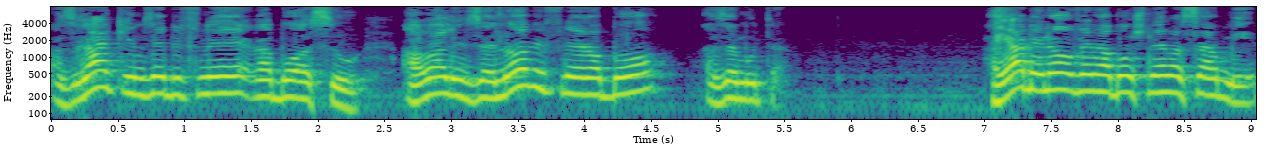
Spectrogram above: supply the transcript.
אז רק אם זה בפני רבו אסור. אבל אם זה לא בפני רבו, אז זה מותר. היה בינו ובין רבו 12 מיל,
